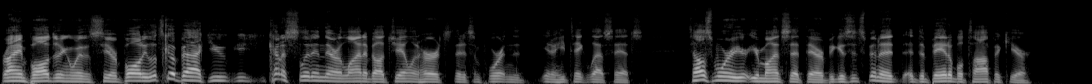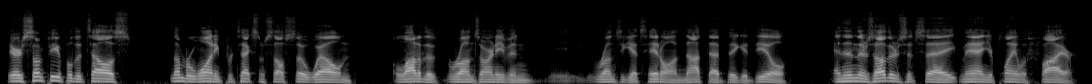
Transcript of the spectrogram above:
Brian Baldinger with us here. Baldy, let's go back. You you kind of slid in there a line about Jalen Hurts that it's important that you know he take less hits. Tell us more your, your mindset there because it's been a, a debatable topic here. There are some people that tell us number one he protects himself so well and a lot of the runs aren't even eh, runs he gets hit on, not that big a deal. And then there's others that say, man, you're playing with fire.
